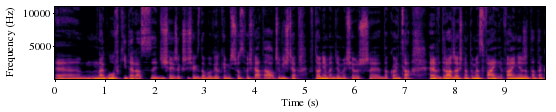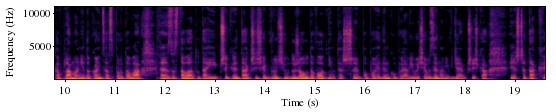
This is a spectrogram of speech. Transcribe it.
e, nagłówki teraz, dzisiaj, że Krzysiek zdobył Wielkie Mistrzostwo Świata. Oczywiście w to nie będziemy się już e, do końca wdrażać, natomiast fajnie, fajnie, że ta taka plama nie do końca sportowa została tutaj przykryta. Krzysiek wrócił, dużo udowodnił też po pojedynku, pojawiły się łzy. No nie widziałem Krzyśka jeszcze tak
